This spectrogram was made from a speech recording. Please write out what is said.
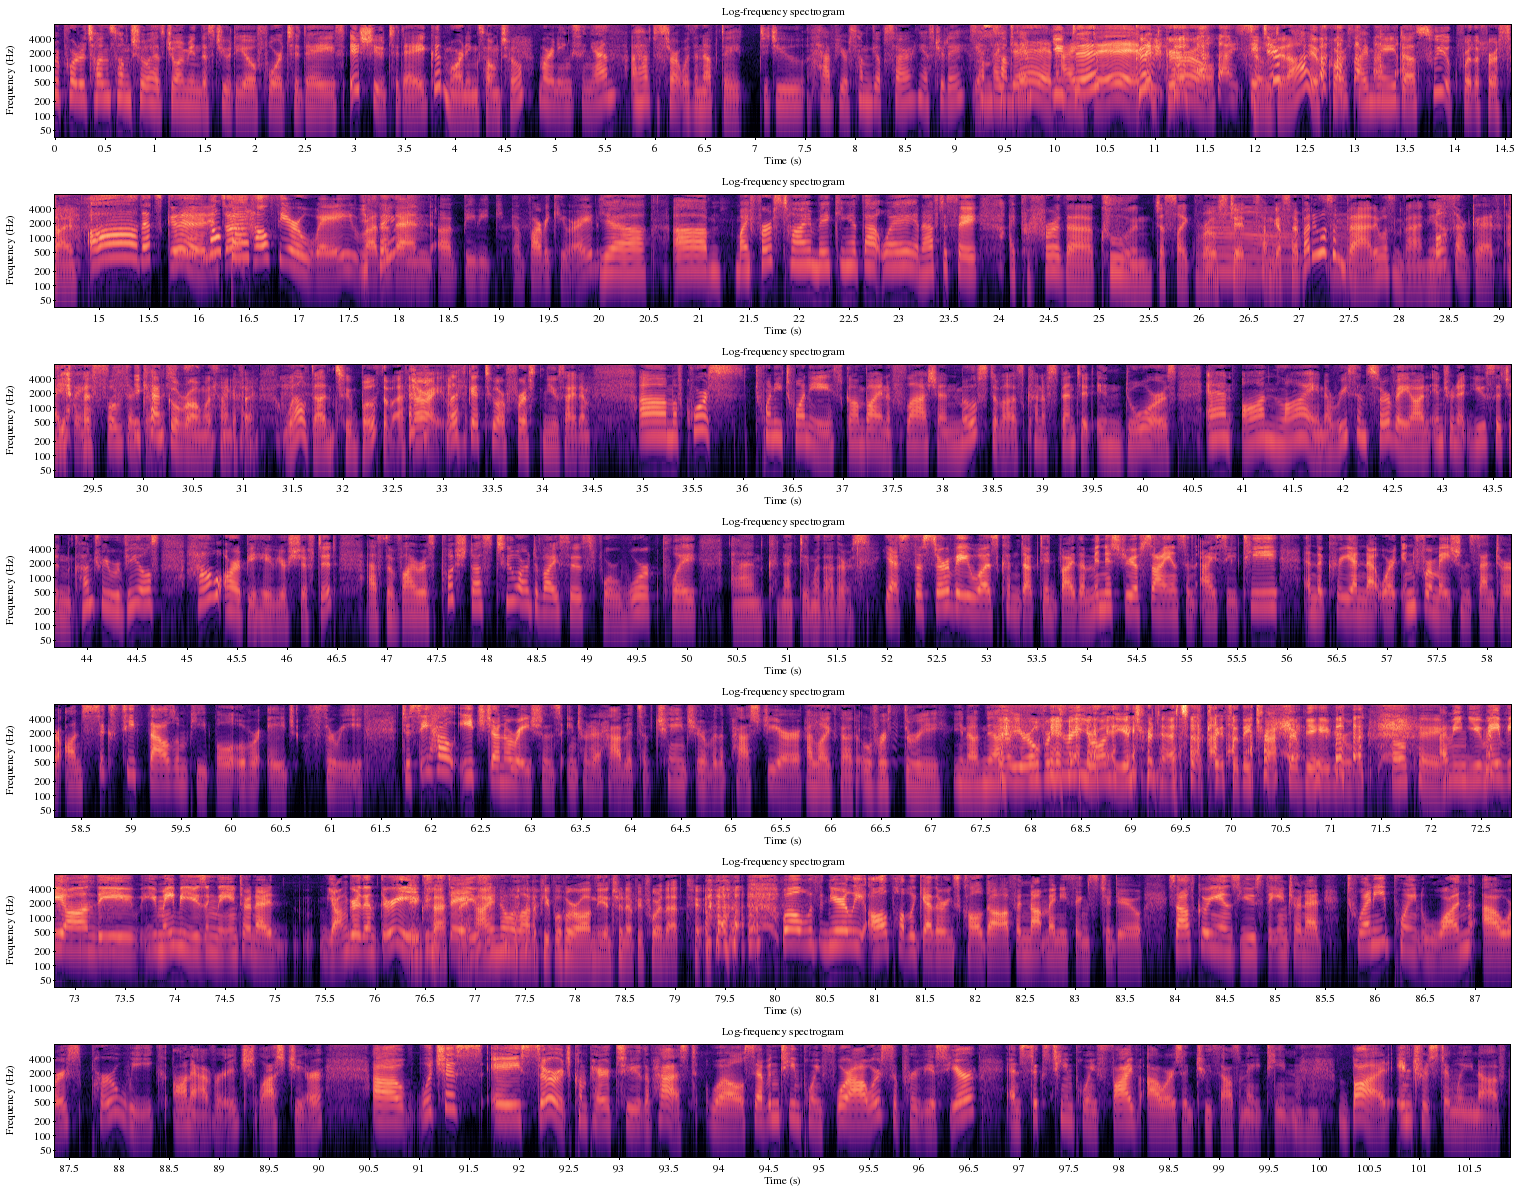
Reporter Chun Song Cho has joined me in the studio for today's issue today. Good morning, Song Cho. Morning, Sunyan. I have to start with an update. Did you have your samgyeopsal yesterday? Yes, I Samsamgyeop? did. You I did? did. Good girl. Did so you? did I. Of course, I made uh, suyuk for the first time. Oh, that's good. not it's bad. a healthier way rather think? than a BB a barbecue, right? Yeah, um, my first time making it that way, and I have to say I prefer the kuun, just like roasted samgyeopsal. But it wasn't bad. It wasn't bad. Yeah. Mm. Both are good. I yes, think both are. You can't go wrong with samgyeopsal. well done to both of us. All right, let's get to our first news item. Um, of course, 2020 has gone by in a flash, and most of us kind of spent it indoors and online. A recent survey on internet usage in the country reveals how our behavior shifted as the virus pushed us to our devices for work, play, and connecting with others. Yes, the survey was conducted by the Ministry of Science and ICT and the Korean Network Information Center on 60,000 people over age three to see how each generation's internet habits have changed over the past year. I like that. Over three. You know, now that you're over three, you're on the internet. Okay, so they track their behavior. Over, okay. I mean, you may be on the, you may be using the internet younger than three exactly. these days. I know a lot of people who are on the internet before that too. Well, with nearly all public gatherings called off and not many things to do, South Koreans used the internet 20.1 hours per week on average last year, uh, which is a surge compared to the past. Well, 17.4 hours the previous year and 16.5 hours in 2018. But interestingly enough,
